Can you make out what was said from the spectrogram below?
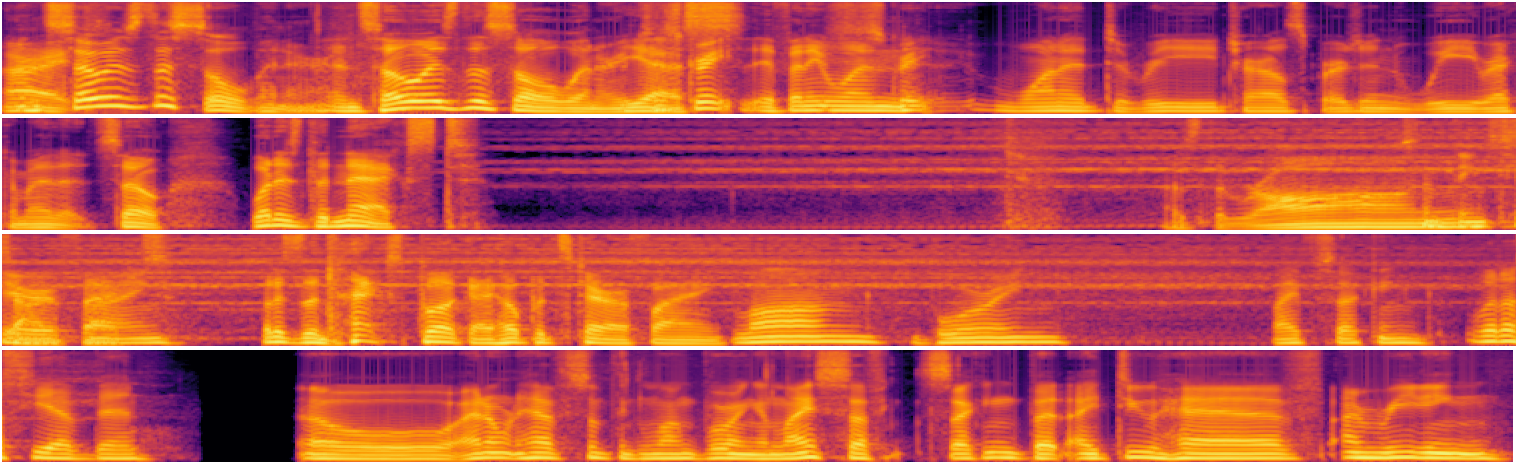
All and right. so is the Soul Winner. And so is the Soul Winner. Which is yes. great. If anyone great. wanted to read Charles Spurgeon, we recommend it. So, what is the next? That's the wrong Something sound effect. terrifying. What is the next book? I hope it's terrifying. Long, boring, life sucking. What else do you have, Ben? Oh, I don't have something long, boring, and life sucking, but I do have. I'm reading.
